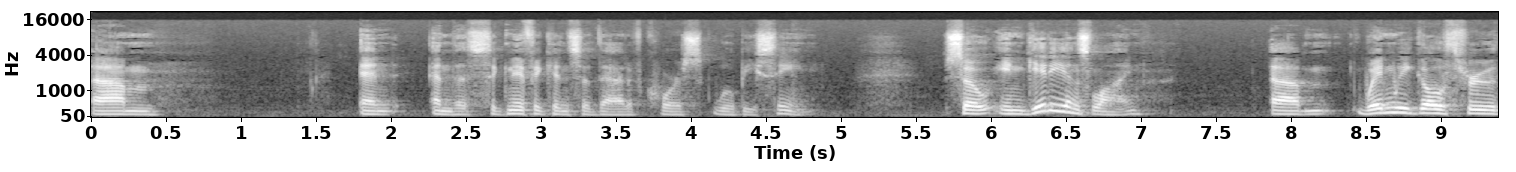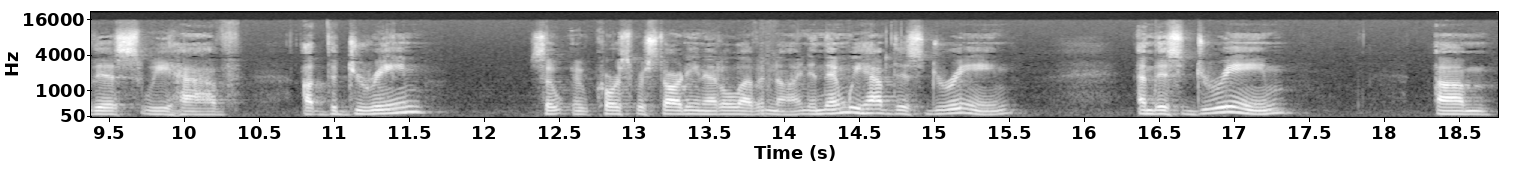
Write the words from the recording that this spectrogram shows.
Um, and, and the significance of that, of course, will be seen. So in Gideon's line, um, when we go through this, we have uh, the dream. So, of course, we're starting at 11.9. And then we have this dream. And this dream um,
